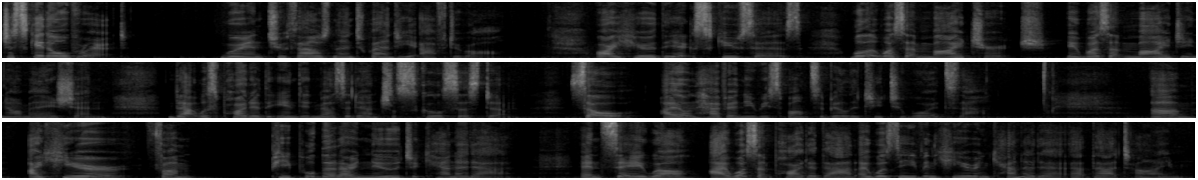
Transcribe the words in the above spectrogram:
Just get over it. We're in 2020 after all. Or I hear the excuses, well, it wasn't my church, it wasn't my denomination that was part of the Indian residential school system. So I don't have any responsibility towards that. Um, I hear from people that are new to Canada and say, Well, I wasn't part of that. I wasn't even here in Canada at that time.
